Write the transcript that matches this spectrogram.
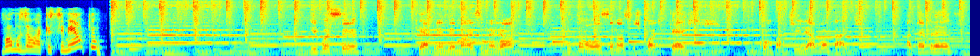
vamos ao aquecimento? E você, quer aprender mais e melhor? Então ouça nossos podcasts e compartilhe à vontade. Até breve!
